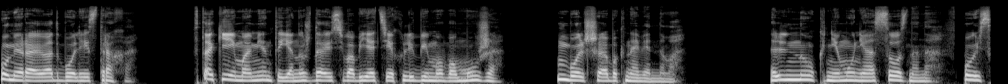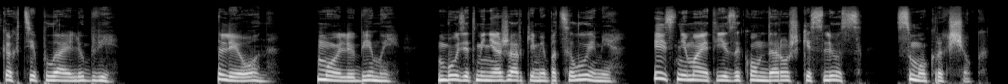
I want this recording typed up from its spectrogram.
умираю от боли и страха. В такие моменты я нуждаюсь в объятиях любимого мужа больше обыкновенного. Льну к нему неосознанно, в поисках тепла и любви. Леон, мой любимый, будет меня жаркими поцелуями и снимает языком дорожки слез с мокрых щек.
